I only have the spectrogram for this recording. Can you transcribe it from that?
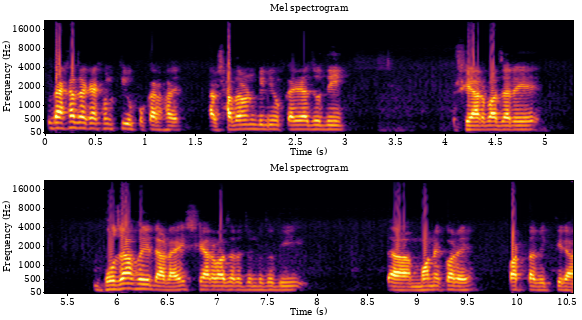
তো দেখা যাক এখন কি উপকার হয়। আর সাধারণ বিনিয়োগকারীরা যদি শেয়ার বাজারে বোঝা হয়ে দাঁড়ায়, শেয়ার বাজারের জন্য যদি মনে করে কর্তা ব্যক্তিরা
